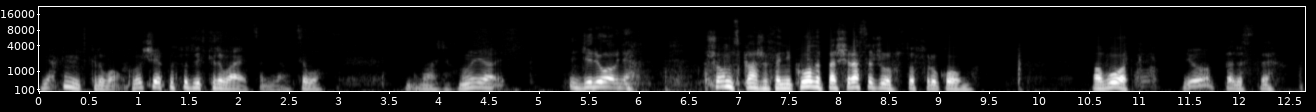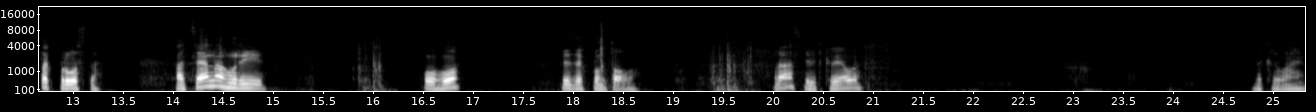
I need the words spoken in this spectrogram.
Як він відкривав? Коротше, якось тут відкривається, бля, цього. Бачу. Ну я і деревня. Що вам скажу, я ніколи перший раз сиджу в 140-му. А от, йо, пересте. А так просто. А це на горі. Ого. Дивись, як понтово. Раз і відкрили. Закриваємо.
